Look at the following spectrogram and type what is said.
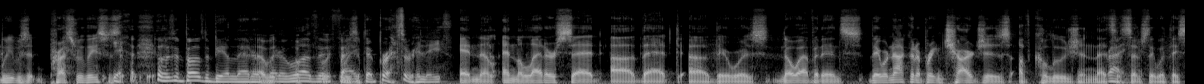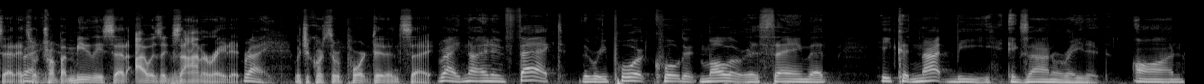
was it press release, Was Yeah, it- it was supposed to be a letter, Uh, but it was in it was fact a- a press release. and the and the letter said uh, that uh, there was no evidence. They were not going to bring charges of collusion. That's Right. essentially what they said. And so Trump immediately said, "I was exonerated." Right. Which of course the report didn't say. Right. No, and in fact, the report quoted Mueller as saying that he could not be exonerated on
